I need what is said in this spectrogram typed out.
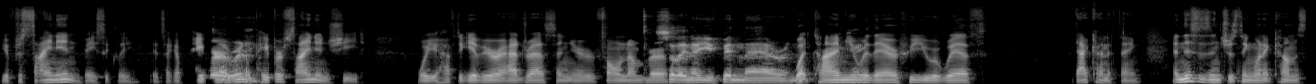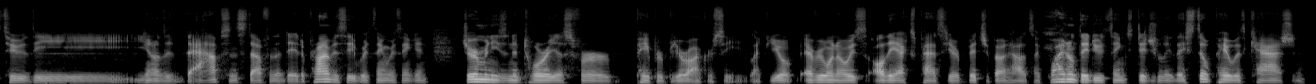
you have to sign in basically. It's like a paper, Oh, a paper sign-in sheet where you have to give your address and your phone number, So they know you've been there and what time you were there, who you were with, that kind of thing. And this is interesting when it comes to the, you know, the, the apps and stuff and the data privacy. We're thinking, we're thinking Germany's notorious for paper bureaucracy. Like you, everyone always, all the expats here bitch about how it's like, why don't they do things digitally? They still pay with cash, and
